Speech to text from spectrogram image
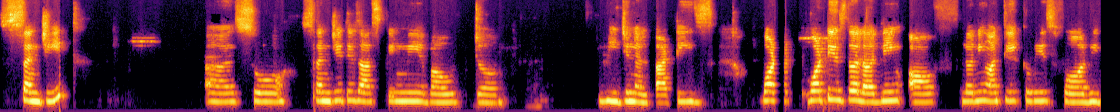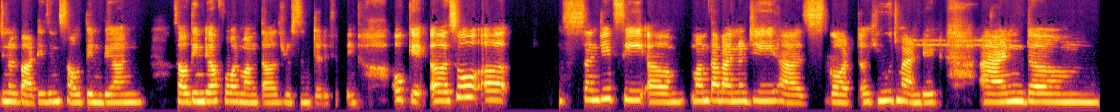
Sanjeet. Uh, so Sanjit is asking me about uh, regional parties. What what is the learning of learning or takeaways for regional parties in South India and South India for Mamta's recent terrifying? Okay, uh, so uh, Sanjit, see, um, Mamta Banerjee has got a huge mandate, and um,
